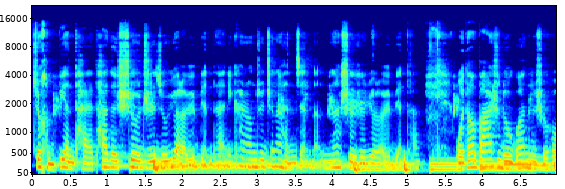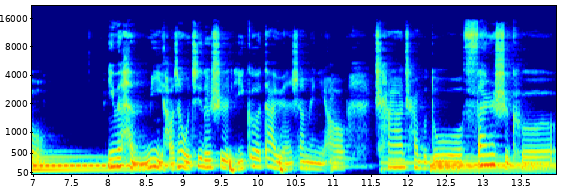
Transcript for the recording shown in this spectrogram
就很变态。它的设置就越来越变态。你看上去真的很简单，那设置越来越变态。我到八十多关的时候，因为很密，好像我记得是一个大圆上面你要插差不多三十颗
